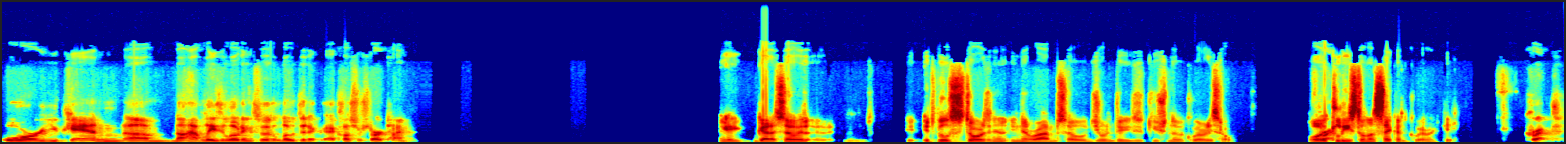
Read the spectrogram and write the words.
or you can um, not have lazy loading so that it loads it at, at cluster start time. Okay, got it. So it, it will store it in, in a RAM. So during the execution of a query, so or Correct. at least on a second query. Okay. Correct.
